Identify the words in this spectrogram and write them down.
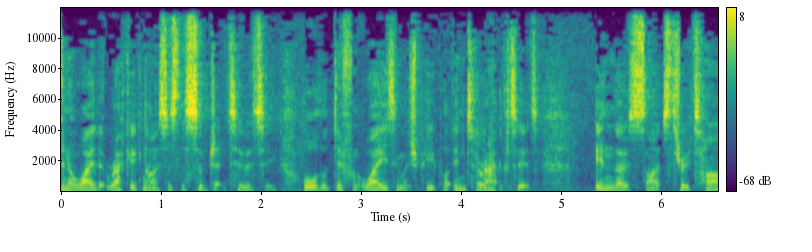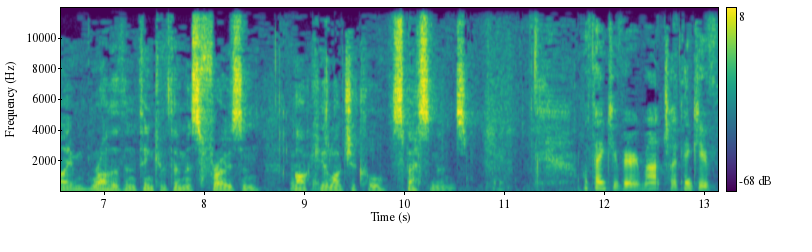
in a way that recognises the subjectivity, all the different ways in which people interacted in those sites through time, rather than think of them as frozen archaeological specimens. Well, thank you very much. I think you've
